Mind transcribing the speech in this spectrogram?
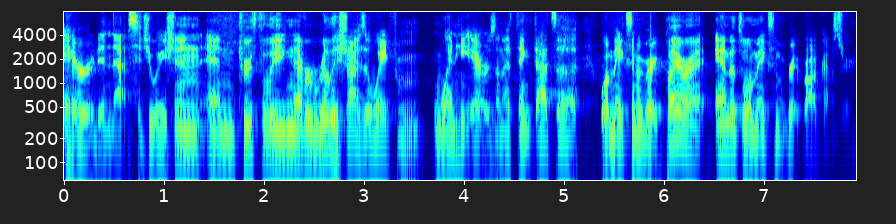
erred in that situation and truthfully never really shies away from when he errs. And I think that's a what makes him a great player and it's what makes him a great broadcaster.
